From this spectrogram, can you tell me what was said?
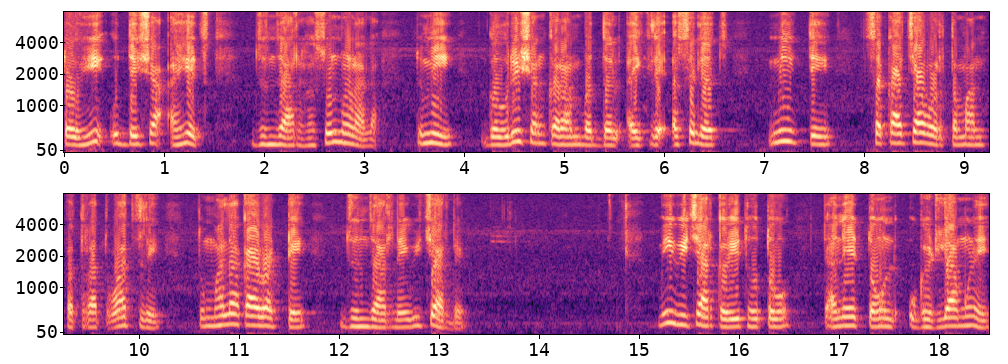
तोही उद्देश आहेच झुंजार हसून म्हणाला. तुम्ही गौरीशंकरांबद्दल ऐकले असेलच. मी ते सकाळच्या वर्तमानपत्रात वाचले. तुम्हाला काय वाटते? झुंजारने विचारले. मी विचार करीत होतो. त्याने तोंड उघडल्यामुळे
